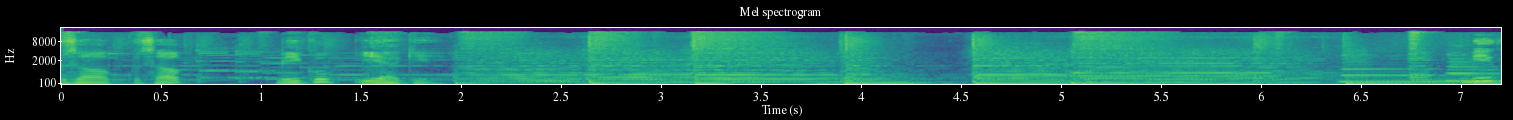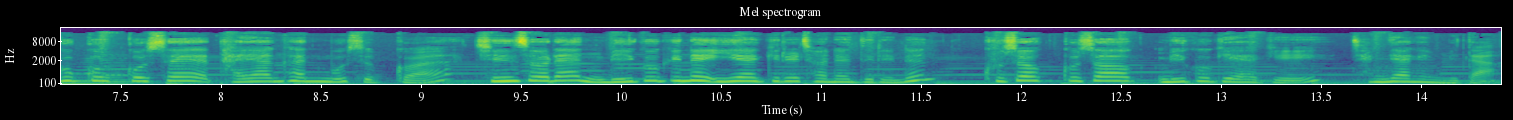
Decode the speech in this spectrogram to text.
구석구석 미국 이야기 미국 곳곳의 다양한 모습과 진솔한 미국인의 이야기를 전해드리는 구석구석 미국 이야기 장량입니다.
